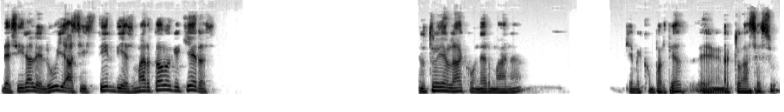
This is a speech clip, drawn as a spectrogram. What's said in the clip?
decir aleluya, asistir, diezmar, todo lo que quieras. El otro día hablaba con una hermana que me compartía en la clase, su,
